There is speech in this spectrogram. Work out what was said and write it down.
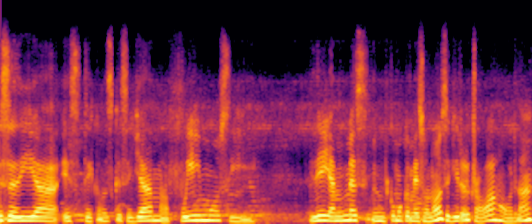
ese día, este, ¿cómo es que se llama? Fuimos y, y a mí me, como que me sonó seguir el trabajo, ¿verdad?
